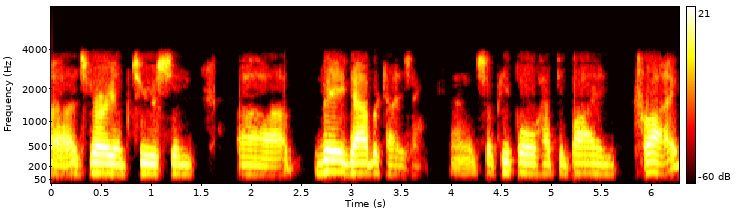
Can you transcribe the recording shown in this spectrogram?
it's very obtuse and vague advertising. And so people have to buy and try,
